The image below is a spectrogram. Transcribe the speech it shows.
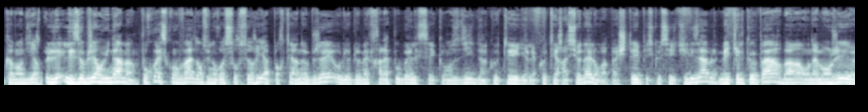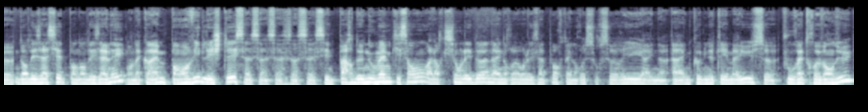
comment dire, les, les objets ont une âme. Pourquoi est-ce qu'on va dans une ressourcerie apporter un objet au lieu de le mettre à la poubelle? C'est qu'on se dit d'un côté, il y a le côté rationnel, on va pas puisque c'est utilisable, mais quelque part, bah, on a mangé euh, dans des assiettes pendant des années, on a quand même pas envie de les jeter, ça, ça, ça, c'est une part de nous-mêmes qui s'en vont, alors que si on les donne à une, on les apporte à une ressourcerie, à une, à une communauté Emmaüs euh, pour être vendus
